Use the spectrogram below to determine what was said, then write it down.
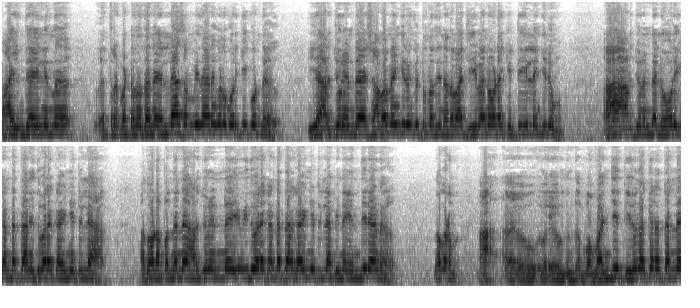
ആ ഇന്ത്യയിൽ നിന്ന് എത്ര പെട്ടെന്ന് തന്നെ എല്ലാ സംവിധാനങ്ങളും ഒരുക്കിക്കൊണ്ട് ഈ അർജുനന്റെ ശവമെങ്കിലും കിട്ടുന്നതിന് അഥവാ ജീവനോടെ കിട്ടിയില്ലെങ്കിലും ആ അർജുനന്റെ ലോറി കണ്ടെത്താൻ ഇതുവരെ കഴിഞ്ഞിട്ടില്ല. അതോടൊപ്പം തന്നെ അർജുനനെയും ഇതുവരെ കണ്ടെത്താൻ കഴിഞ്ഞിട്ടില്ല. പിന്നെ എന്തിനാണ്? നോക്കണം. വഞ്ചി തിരുനക്കര തന്നെ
